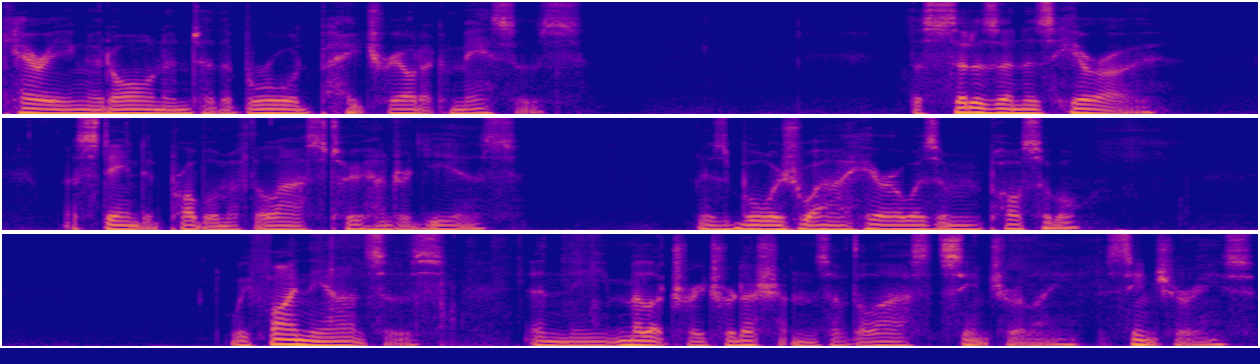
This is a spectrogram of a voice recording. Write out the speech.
carrying it on into the broad patriotic masses. The citizen is hero, a standard problem of the last 200 years. Is bourgeois heroism possible? We find the answers in the military traditions of the last century, centuries.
